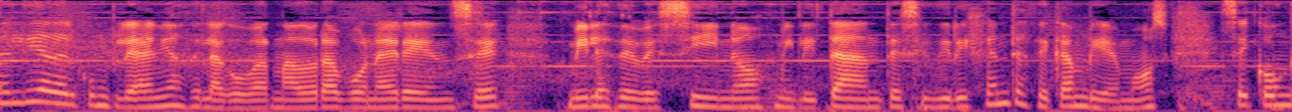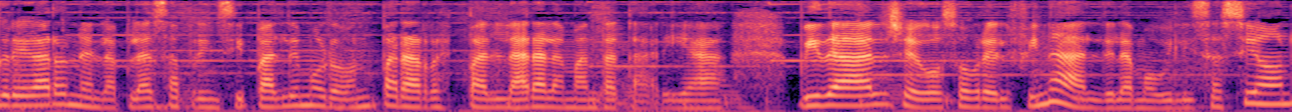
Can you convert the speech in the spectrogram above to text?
el día del cumpleaños de la gobernadora bonaerense, miles de vecinos, militantes y dirigentes de Cambiemos se congregaron en la plaza principal de Morón para respaldar a la mandataria. Vidal llegó sobre el final de la movilización,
